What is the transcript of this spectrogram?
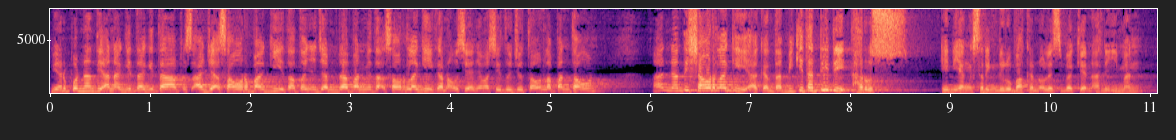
Biarpun nanti anak kita kita ajak sahur pagi, tatonya jam 8 minta sahur lagi karena usianya masih 7 tahun, 8 tahun. Nah, nanti sahur lagi akan tapi kita didik harus. Ini yang sering dilupakan oleh sebagian ahli iman.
